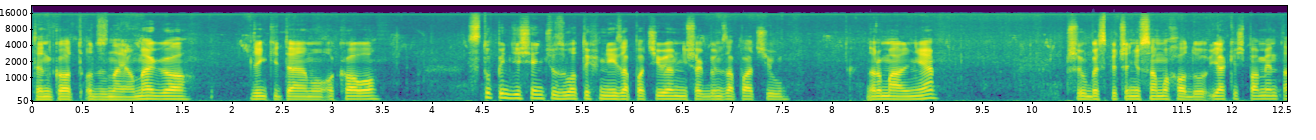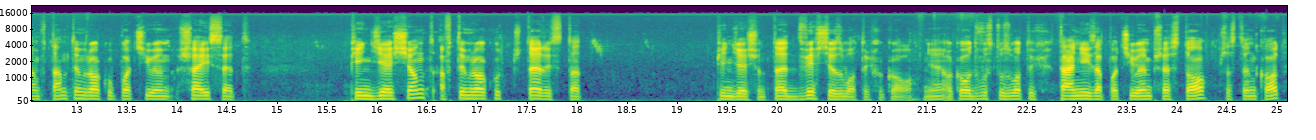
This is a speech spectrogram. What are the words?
ten kod od znajomego, dzięki temu około 150 zł mniej zapłaciłem niż jakbym zapłacił normalnie przy ubezpieczeniu samochodu. Jakieś pamiętam w tamtym roku płaciłem 600 50, a w tym roku 450, nawet 200 zł około, nie? Około 200 zł taniej zapłaciłem przez to, przez ten kod,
